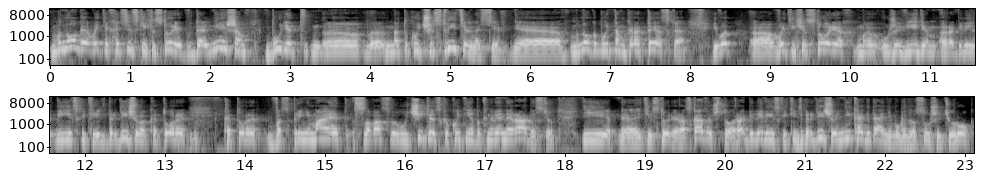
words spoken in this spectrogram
многое в этих хасидских историях в дальнейшем будет э, на такой чувствительности, э, много будет там гротеска. И вот э, в этих историях мы уже видим Рабили Виицкака из Бердичева, который, который воспринимает слова своего учителя с какой какой-то необыкновенной радостью. И э, эти истории рассказывают, что Раби Леви из Китбердичева никогда не могут слушать урок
